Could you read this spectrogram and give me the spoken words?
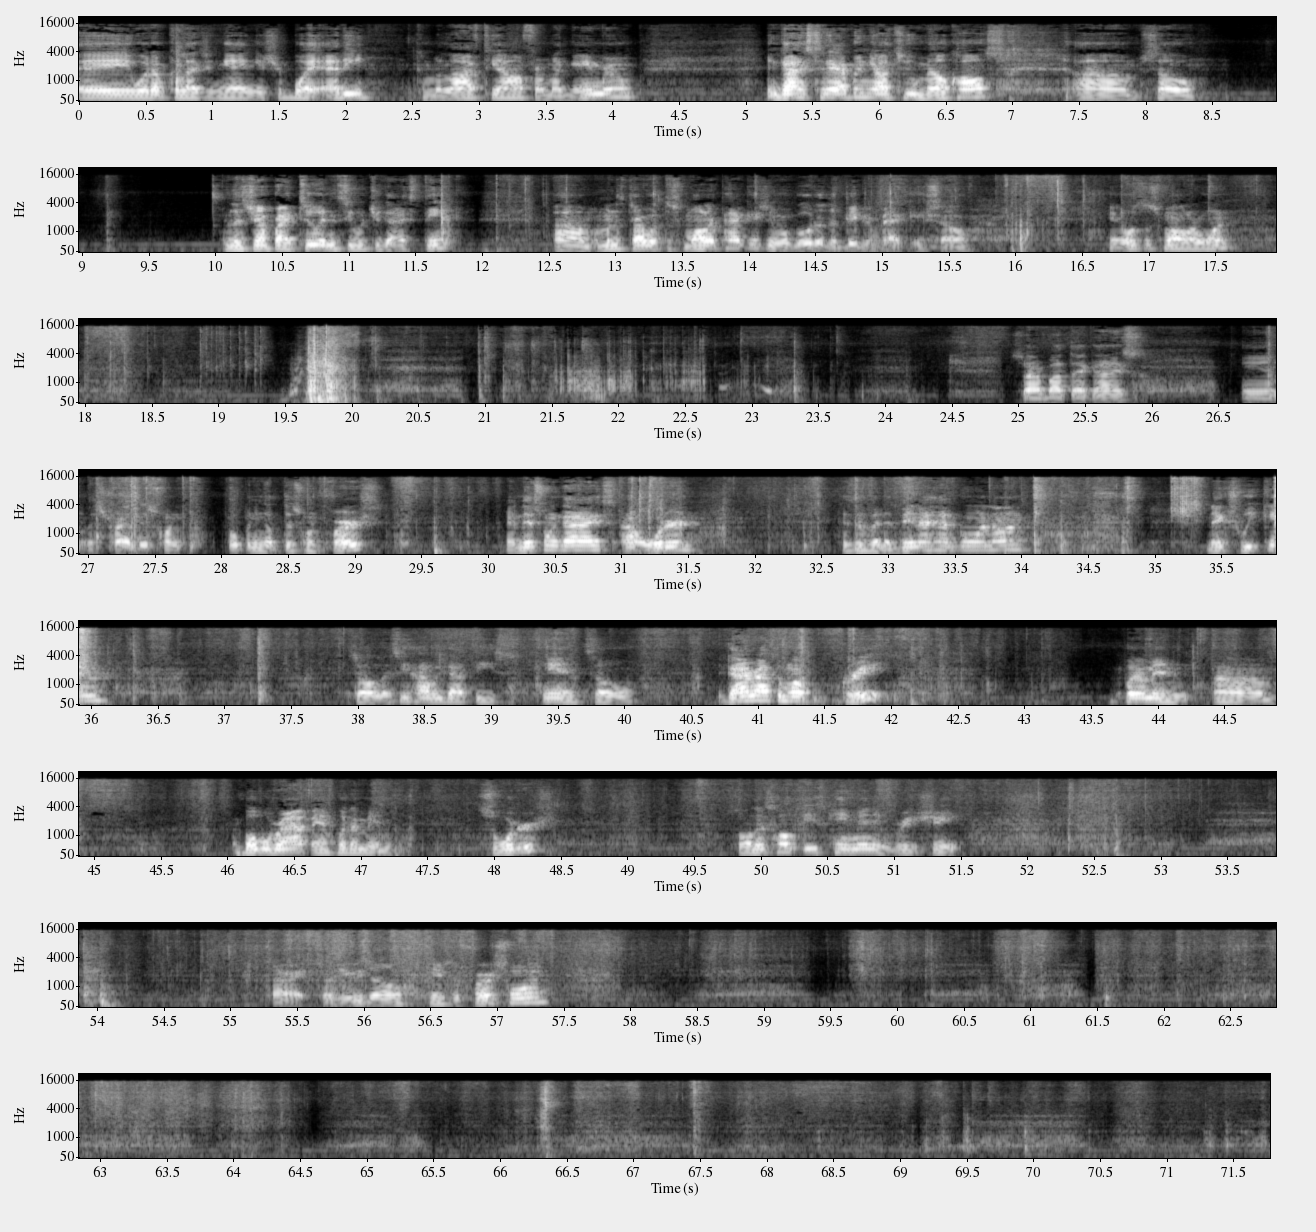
Hey, what up, collection gang? It's your boy Eddie coming live to y'all from my game room. And guys, today I bring y'all two mail calls. Um, so let's jump right to it and see what you guys think. Um, I'm gonna start with the smaller package, and we'll go to the bigger package. So here goes the smaller one. Sorry about that, guys. And let's try this one, opening up this one first. And this one, guys, I ordered because of an event I have going on next weekend. So let's see how we got these in. So the guy wrapped them up great. Put them in um, bubble wrap and put them in sorters. So let's hope these came in in great shape. Alright, so here we go. Here's the first one.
